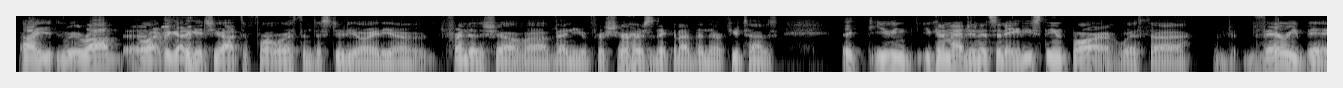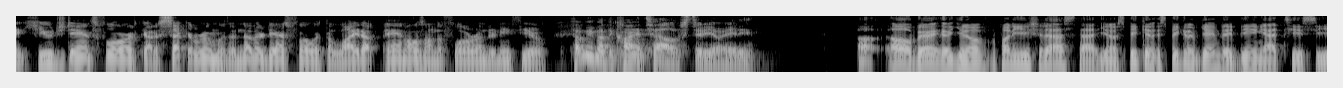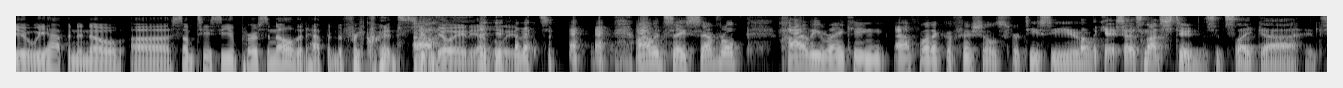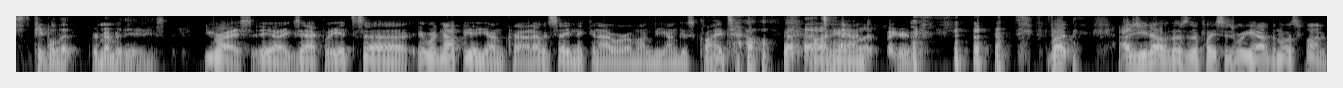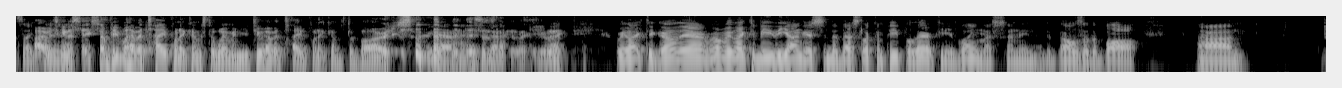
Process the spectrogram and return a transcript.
Uh, Rob, boy, we got to get you out to Fort Worth and to Studio 80, a friend of the show uh, venue for sure. As Nick and I've been there a few times. It, you can you can imagine it's an 80s themed bar with uh, v- very big, huge dance floor. It's got a second room with another dance floor with the light up panels on the floor underneath you. Tell me about the clientele of Studio 80. Oh, oh, very. uh, You know, funny you should ask that. You know, speaking speaking of game day being at TCU, we happen to know uh, some TCU personnel that happened to frequent Studio 80. I Yeah, believe. that's, I would say several highly ranking athletic officials for TCU. Okay, so it's not students. It's like uh, it's people that remember the 80s. Right. Yeah, exactly. It's uh it would not be a young crowd. I would say Nick and I were among the youngest clientele on hand. Figured. but as you know, those are the places where you have the most fun. It's like I was going to say some people have a type when it comes to women. You two have a type when it comes to bars. Yeah, this exactly. is we like we like to go there. Well, we like to be the youngest and the best looking people there. Can you blame us? I mean, the bells of the ball. Um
